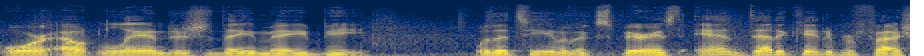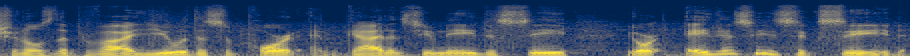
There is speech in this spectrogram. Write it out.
or outlandish they may be. With a team of experienced and dedicated professionals that provide you with the support and guidance you need to see your agency succeed,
